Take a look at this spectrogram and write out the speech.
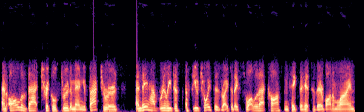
And all of that trickles through to manufacturers and they have really just a few choices, right? Do they swallow that cost and take the hit to their bottom line?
